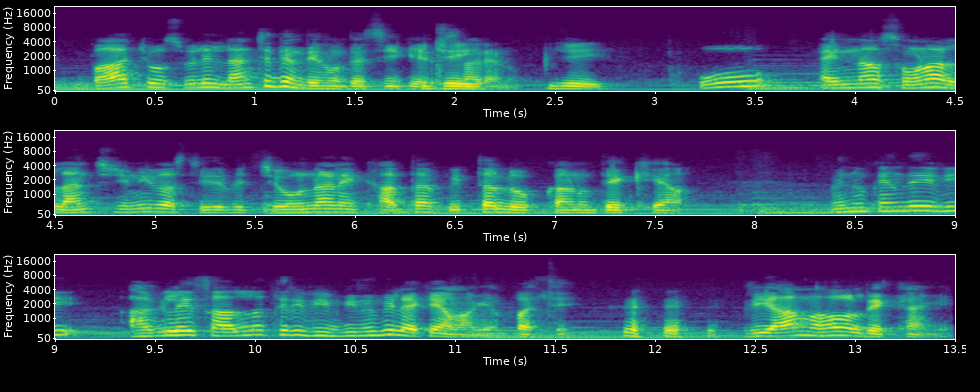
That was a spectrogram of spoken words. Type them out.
ਬਾਅਦ ਚ ਉਸ ਵੇਲੇ ਲੰਚ ਦਿੰਦੇ ਹੁੰਦੇ ਸੀਗੇ ਸਾਰਿਆਂ ਨੂੰ। ਜੀ। ਉਹ ਇੰਨਾ ਸੋਹਣਾ ਲੰਚ ਯੂਨੀਵਰਸਿਟੀ ਦੇ ਵਿੱਚ ਉਹਨਾਂ ਨੇ ਖਾਧਾ ਪੀਤਾ ਲੋਕਾਂ ਨੂੰ ਦੇਖਿਆ। ਮੈਨੂੰ ਕਹਿੰਦੇ ਵੀ ਅਗਲੇ ਸਾਲ ਨਾ ਤੇਰੀ ਬੀਬੀ ਨੂੰ ਵੀ ਲੈ ਕੇ ਆਵਾਂਗੇ ਆਪਾਂ ਇੱਥੇ। ਵੀ ਆਹ ਮਾਹੌਲ ਦੇਖਾਂਗੇ।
